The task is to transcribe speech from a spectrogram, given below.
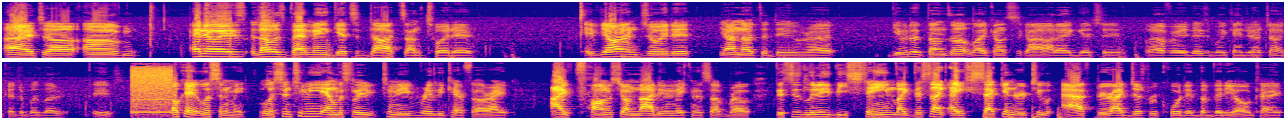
Alright, y'all. Um, anyways, that was Batman Gets Doxxed on Twitter. If y'all enjoyed it, y'all know what to do, bro. Give it a thumbs up, like, comment, subscribe, all that good shit. Without further ado, boy Kendra. I'll catch you boys later. Peace. Okay, listen to me. Listen to me and listen to me really carefully, alright? I promise you I'm not even making this up, bro. This is literally the same, like, this is like a second or two after I just recorded the video, okay?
